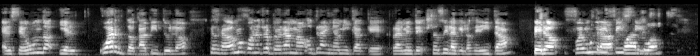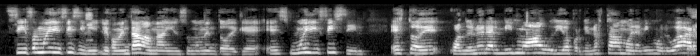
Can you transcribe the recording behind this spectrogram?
el segundo y el cuarto capítulo, los grabamos con otro programa, otra dinámica que realmente yo soy la que los edita, pero fue muy difícil. Sí, fue muy difícil y le comentaba a Maggie en su momento de que es muy difícil esto de cuando no era el mismo audio, porque no estábamos en el mismo lugar,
